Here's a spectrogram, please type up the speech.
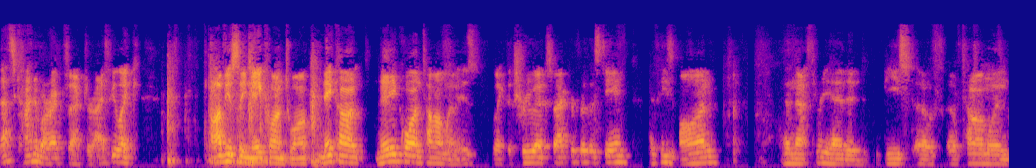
that's kind of our X factor. I feel like obviously Nae'Qwan, Nae'Qwan, Nae'Qwan Tomlin is like the true X factor for this team. If he's on, then that three headed beast of, of Tomlin,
